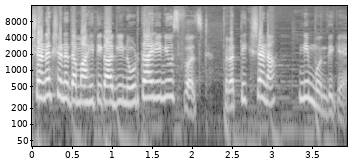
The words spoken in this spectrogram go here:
ಕ್ಷಣ ಕ್ಷಣದ ಮಾಹಿತಿಗಾಗಿ ನೋಡ್ತಾ ಇರಿ ನ್ಯೂಸ್ ಫಸ್ಟ್. ಪ್ರತಿ ಕ್ಷಣ ನಿಮ್ಮೊಂದಿಗೆ.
